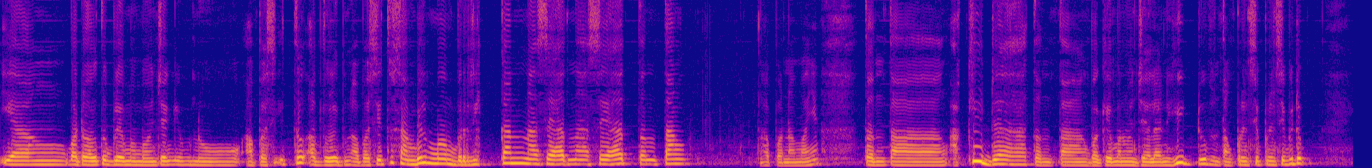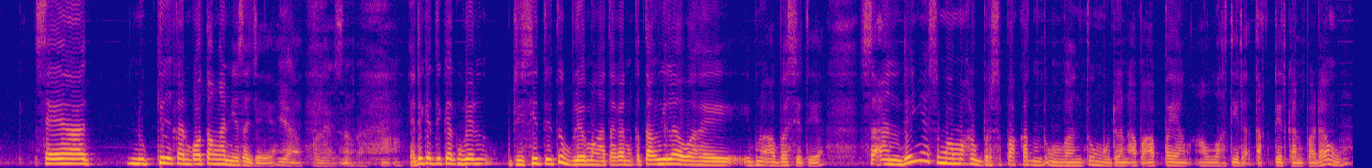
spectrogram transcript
yang pada waktu beliau membonceng Ibnu Abbas itu Abdullah Ibnu Abbas itu sambil memberikan nasihat-nasihat tentang apa namanya tentang akidah tentang bagaimana menjalani hidup tentang prinsip-prinsip hidup. Saya nukilkan potongannya saja ya. Iya, boleh sabar. Jadi ketika kemudian di situ itu beliau mengatakan ketahuilah wahai Ibnu Abbas itu ya, seandainya semua makhluk bersepakat untuk membantumu dan apa-apa yang Allah tidak takdirkan padamu,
